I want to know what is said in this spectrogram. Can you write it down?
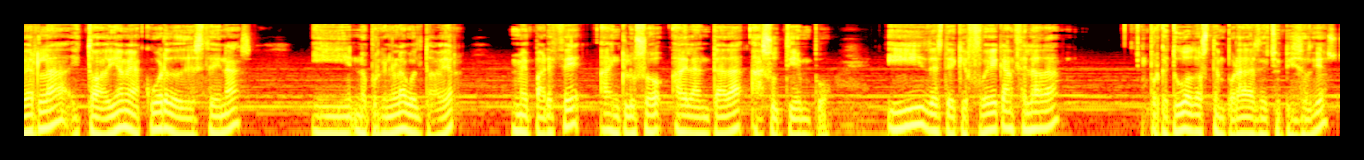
verla, y todavía me acuerdo de escenas, y no porque no la he vuelto a ver, me parece incluso adelantada a su tiempo. Y desde que fue cancelada, porque tuvo dos temporadas de ocho episodios,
